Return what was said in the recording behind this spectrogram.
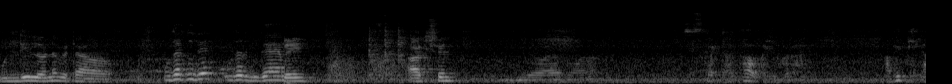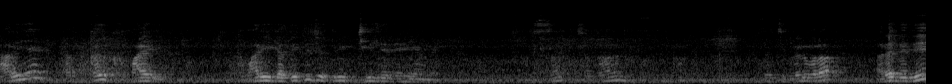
मुंडी लो ना बेटा। उधर तू दे उधर गया। एक्शन ये आया तुम्हारा जिसका डर था वही अभी खिला रही है और कल घुमाएगी हमारी गलती थी जो इतनी ढील दे दे रही है हमें सब चला ऐसे चिकलन बोला अरे दीदी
